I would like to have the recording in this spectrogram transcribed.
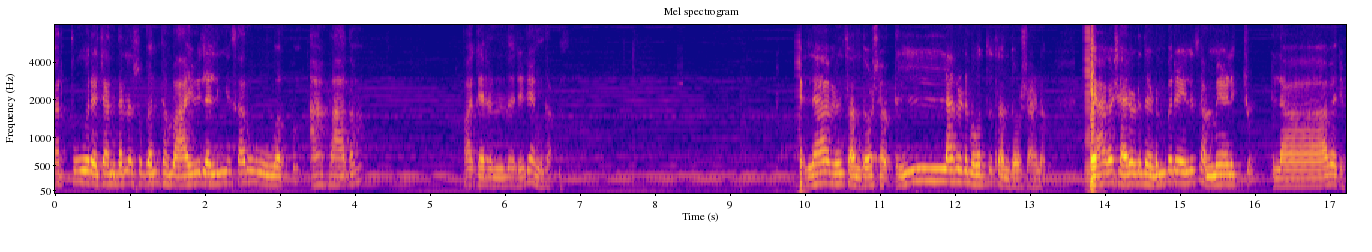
കർപ്പൂര ചന്ദന സുഗന്ധം വായുവിലലിഞ്ഞ് സർവർക്കും ആഹ്ലാദം പകരുന്നൊരു രംഗം. എല്ലാവരും സന്തോഷം എല്ലാവരുടെ മുഖത്ത് സന്തോഷാണ്. യാഗശാലയുടെ നെടുമ്പുരയിൽ സമ്മേളിച്ചു. എല്ലാവരും.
